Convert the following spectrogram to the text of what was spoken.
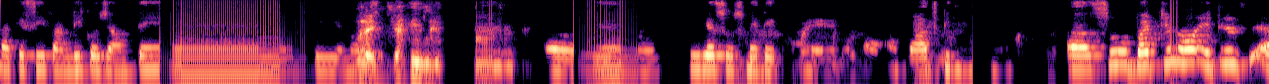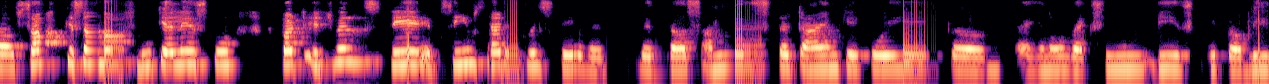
ना किसी फैमिली को जानते हैं। सीरियस उसमें देखा है बात भी so but you know it is सख्त किस्म का फ्लू कह लें इसको but it will stay it seems that it will stay with with us unless the time के कोई एक you know vaccine भी इसकी probably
